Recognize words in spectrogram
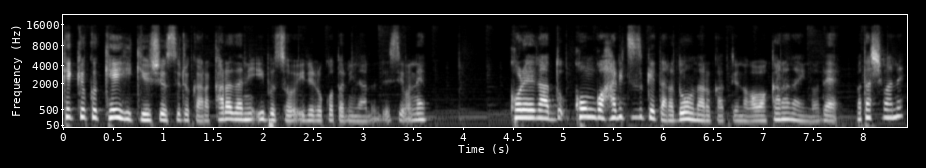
結局経費吸収するから体に異物を入れることになるんですよね。これが今後貼り続けたらどうなるかっていうのがわからないので私はね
